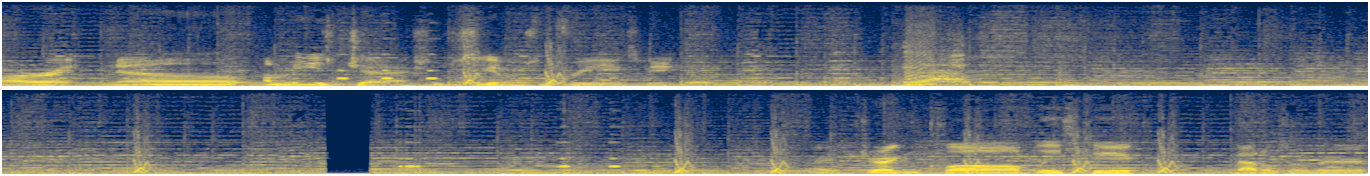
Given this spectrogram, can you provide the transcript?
Alright, now I'm gonna use Jet actually, just to give him some free XP. Alright, Dragon Claw, Blaze Kick, battle's over,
